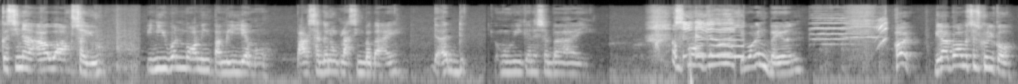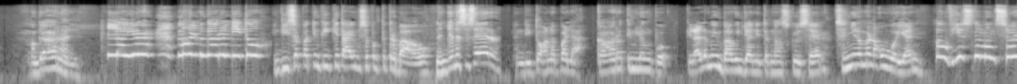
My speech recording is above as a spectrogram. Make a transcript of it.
Kasi naawa ako sa'yo. Iniwan mo kaming pamilya mo. Para sa ganong klaseng babae. Dad, umuwi ka na sa bahay. Sino yun? Si Joaquin ba yun? Hoy! Ginagawa mo sa school ko? Mag-aaral. Liar! Mahal mag-aral dito. Hindi sapat yung kikitain mo sa pagtatrabaho. Nandiyan na si Sir! Nandito ka na pala. Kakarating lang po. Kilala mo yung bagong janitor ng school, Sir? Saan niyo naman nakuha yan? Obvious naman, sir.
